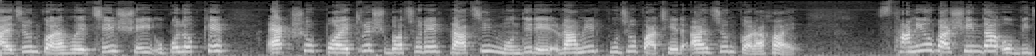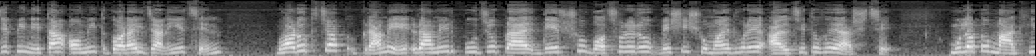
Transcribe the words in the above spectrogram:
আয়োজন করা হয়েছে, সেই উপলক্ষে একশো পঁয়ত্রিশ বছরের প্রাচীন মন্দিরে রামের পুজো পাঠের আয়োজন করা হয়। স্থানীয় বাসিন্দা ও বিজেপি নেতা অমিত গড়াই জানিয়েছেন ভরতচক গ্রামে রামের পুজো প্রায় দেড়শো বছরেরও বেশি সময় ধরে আয়োজিত হয়ে আসছে। মূলত মাঘী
